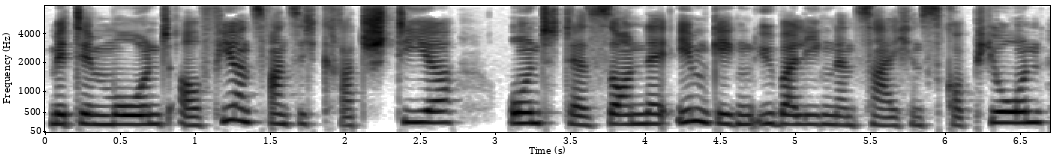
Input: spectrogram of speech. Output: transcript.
mit dem Mond auf 24 Grad Stier und der Sonne im gegenüberliegenden Zeichen Skorpion.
